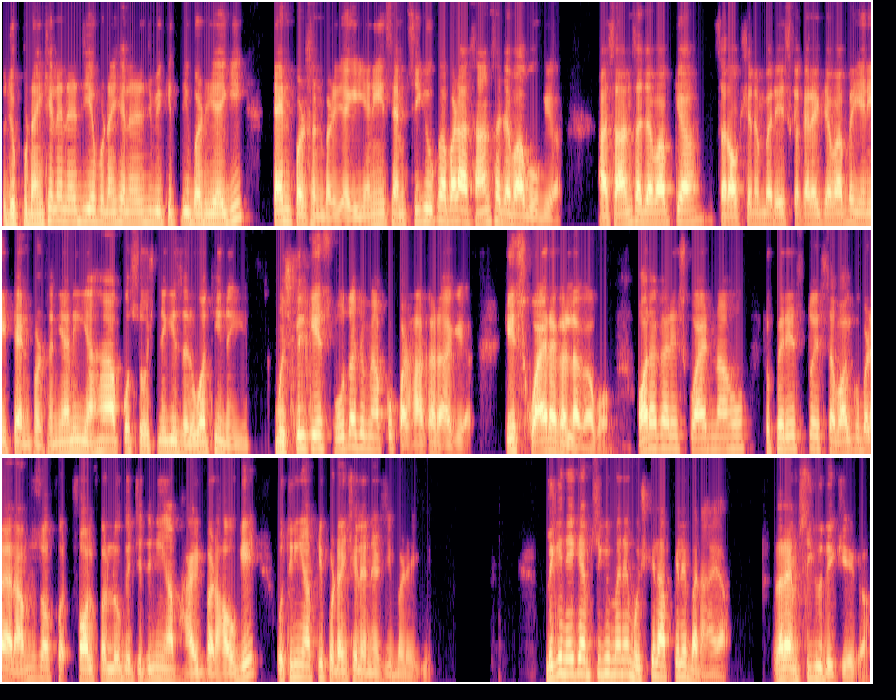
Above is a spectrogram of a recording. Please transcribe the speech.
तो जो पोटेंशियल एनर्जी है पोटेंशियल एनर्जी भी कितनी बढ़ जाएगी? टेन परसेंट बढ़ जाएगी। यानी इस एमसीक्यू का बड़ा आसान सा जवाब हो गया। आसान सा जवाब क्या? सर ऑप्शन नंबर ए इसका करेक्ट जवाब है, यानी टेन परसेंट यानी यहाँ आपको सोचने की ज़रूरत ही नहीं है। मुश्किल केस वो था जो मैं आपको पढ़ा कर आ गया, कि स्क्वायर अगर लगा हुआ और अगर स्क्वायर ना हो तो फिर इस तो इस सवाल को बड़े आराम से सॉल्व कर लोगे। जितनी आप हाइट बढ़ाओगे, उतनी आपकी पोटेंशियल एनर्जी बढ़ेगी। लेकिन एक एमसीक्यू मैंने मुश्किल आपके लिए बनाया। जरा एमसीक्यू देखिएगा।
